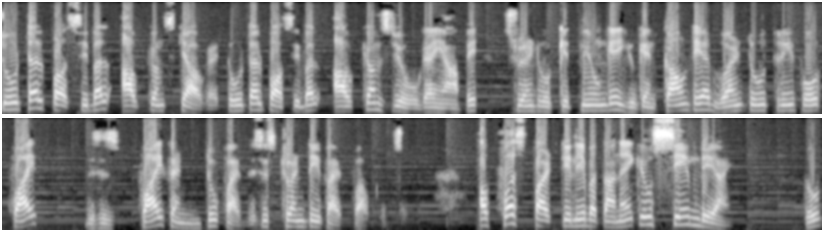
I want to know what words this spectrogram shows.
total possible outcomes क्या होगा? टोटल पॉसिबल आउटकम्स जो होगा यहाँ पे स्टूडेंट वो कितने होंगे? You can count here one two three four five this is five and two five this is twenty five outcomes अब फ़र्स्ट पार्ट के लिए बताना है कि वो सेम डे आए। तो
